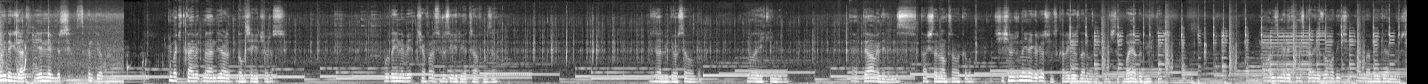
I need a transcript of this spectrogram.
Boyu da güzel, yenilebilir, sıkıntı yok. Vakit kaybetmeden diğer dalışa geçiyoruz. Burada yine bir kefal sürüsü geliyor etrafımıza. Güzel bir görsel oldu. Bunu da ekleyeyim dedim. Evet devam edelim biz. Taşların altına bakalım. Şişin ucunda yine görüyorsunuz kara gözler var arkadaşlar. Bayağı da büyükler. Bizim hedefimiz karagöz olmadığı için onlarla ilgilenmiyoruz.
